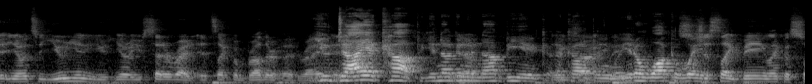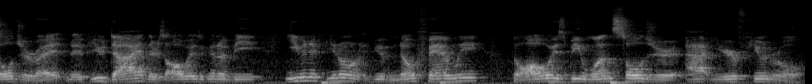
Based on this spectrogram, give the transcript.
you know, it's a union. You you know, you said it right. It's like a brotherhood, right? you And- die a cop. You're not gonna Yeah. not be a, a cop anymore. You don't walk It's away. It's just like being like a soldier, right? If you die, there's always gonna be, even if you don't, if you have no family, there'll always be one soldier at your funeral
